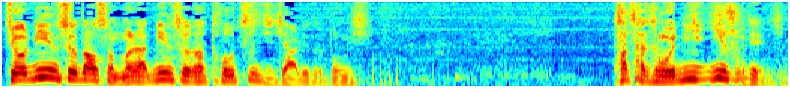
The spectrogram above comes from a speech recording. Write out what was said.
就吝啬到什么呢？吝啬到偷自己家里的东西，他才成为艺艺术典型。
